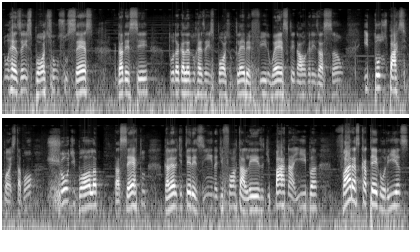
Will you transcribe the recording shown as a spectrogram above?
no Resenha Esportes foi um sucesso. Agradecer toda a galera do Resenha Esportes, o Kleber Filho, o Wesley na organização e todos os participantes, tá bom? Show de bola, tá certo? Galera de Teresina, de Fortaleza, de Parnaíba, várias categorias.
